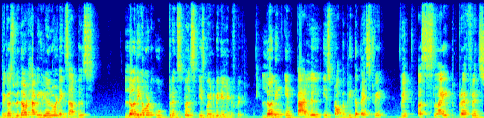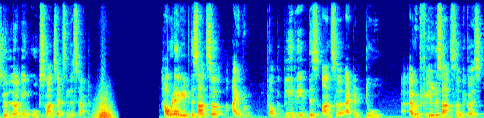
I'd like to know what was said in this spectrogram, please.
Because without having real world examples, learning about OOP principles is going to be really difficult. Learning in parallel is probably the best way with a slight preference to learning OOPS concepts in the start. How would I rate this answer? I would probably rate this answer at a 2. I would fail this answer because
